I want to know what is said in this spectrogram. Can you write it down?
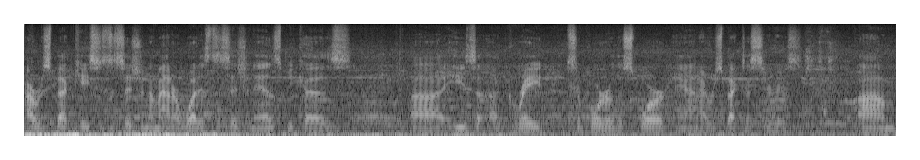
I respect Casey's decision no matter what his decision is because uh, he's a great supporter of the sport and I respect his series. Um,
